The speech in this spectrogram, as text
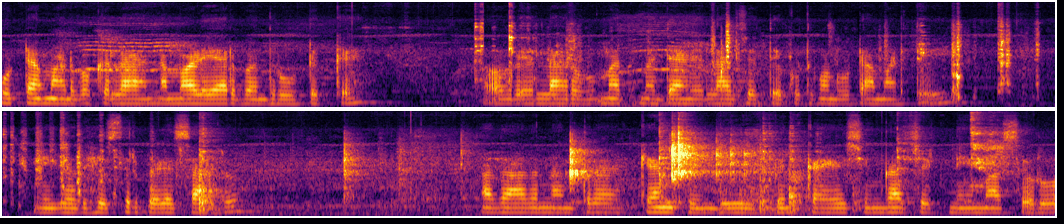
ಊಟ ಮಾಡ್ಬೇಕಲ್ಲ, ನಮ್ಮ ಅಳಿಯಾರು ಬಂದರು ಊಟಕ್ಕೆ. ಅವರೆಲ್ಲರೂ ಮತ್ತು ಮಧ್ಯಾಹ್ನ ಎಲ್ಲರ ಜೊತೆ ಕುತ್ಕೊಂಡು ಊಟ ಮಾಡ್ತೀವಿ. ಈಗ ಅದು ಹೆಸರು ಬೇಳೆ ಸಾರು. ಅದಾದ ನಂತರ ಕೆಂಪು ತಿಂಡಿ, ಉಪ್ಪಿನಕಾಯಿ, ಶೇಂಗಾ ಚಟ್ನಿ, ಮೊಸರು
